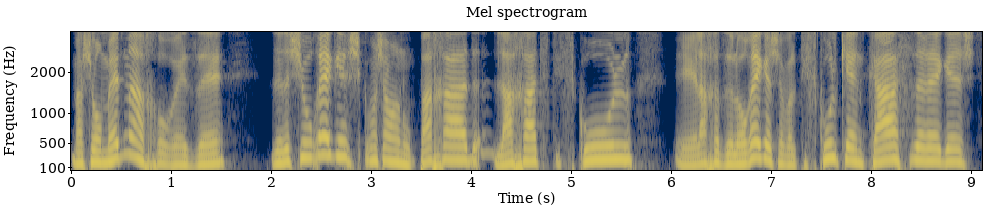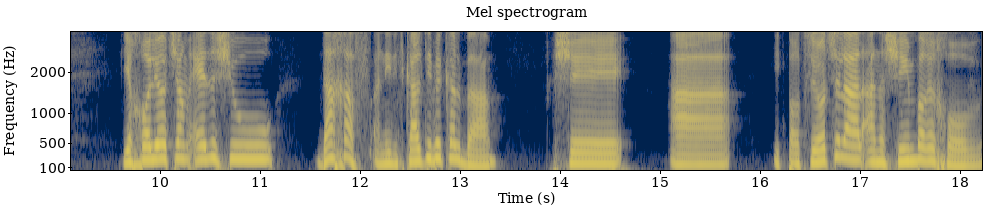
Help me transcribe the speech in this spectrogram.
מה שעומד מאחורי זה, זה איזשהו רגש, כמו שאמרנו, פחד, לחץ, תסכול. אה, לחץ זה לא רגש, אבל תסכול כן, כעס זה רגש. יכול להיות שם איזשהו דחף. אני נתקלתי בכלבה שההתפרצויות שלה על אנשים ברחוב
